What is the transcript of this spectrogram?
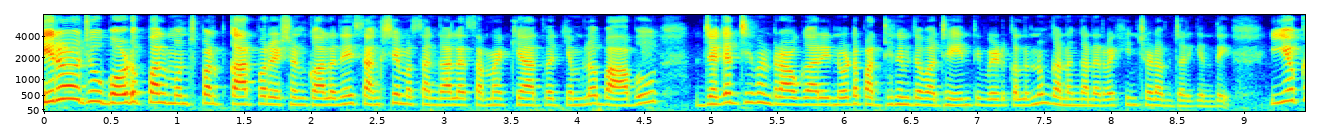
ఈరోజు బోడుప్పల్ మున్సిపల్ కార్పొరేషన్ కాలనీ సంక్షేమ సంఘాల సమైక్య ఆధ్వర్యంలో బాబు జగజ్జీవన్ రావు గారి నూట పద్దెనిమిదవ జయంతి వేడుకలను ఘనంగా నిర్వహించడం జరిగింది. ఈ యొక్క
